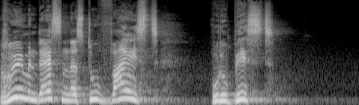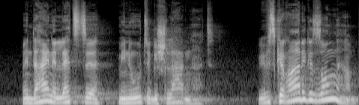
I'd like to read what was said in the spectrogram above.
Rühmen dessen, dass du weißt, wo du bist, wenn deine letzte Minute geschlagen hat? Wie wir es gerade gesungen haben.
